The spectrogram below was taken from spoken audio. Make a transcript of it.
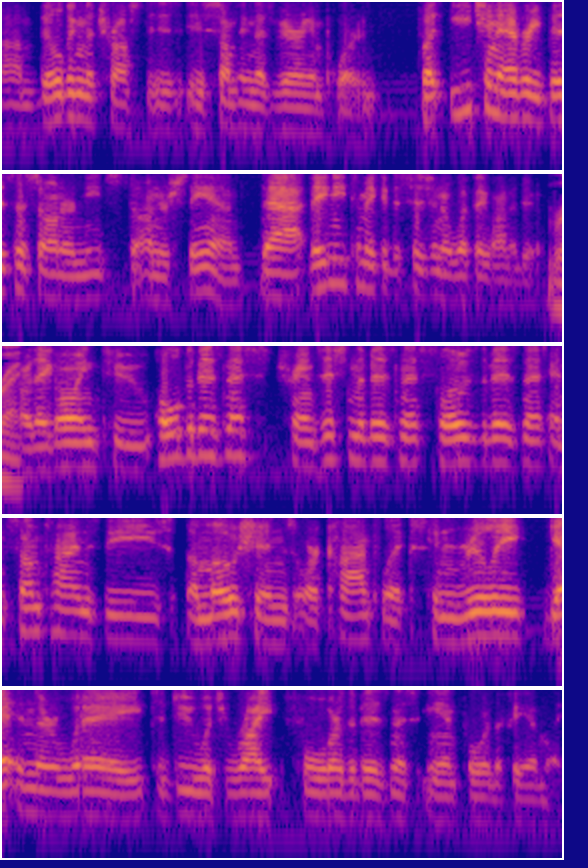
Um, building the trust is is something that's very important. But each and every business owner needs to understand that they need to make a decision of what they want to do. Right. Are they going to hold the business, transition the business, close the business? And sometimes these emotions or conflicts can really get in their way to do what's right for the business and for the family.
